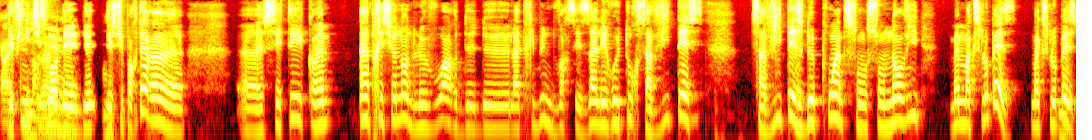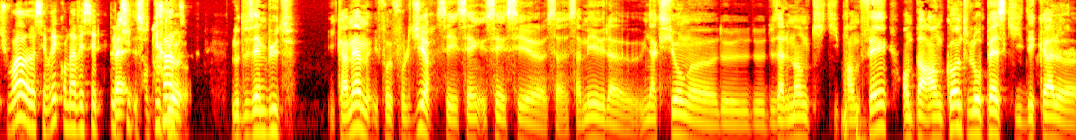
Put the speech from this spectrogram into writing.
ah, définitivement des, des, des, supporters. Hein. Euh, C'était quand même impressionnant de le voir de, la tribune, de voir ses allers-retours, sa vitesse, sa vitesse de pointe, son, son envie. Même Max Lopez. Max Lopez, mm. tu vois, c'est vrai qu'on avait cette ben, petite crainte. le deuxième but, quand même, il faut, faut le dire, c'est, c'est, c'est, euh, ça, ça, met une action euh, de, de, des Allemands qui, qui, prend fin. On part en compte, Lopez qui décale, euh,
